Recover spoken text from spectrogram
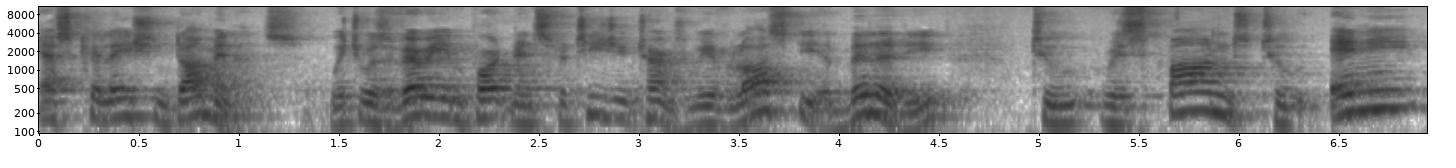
escalation dominance, which was very important in strategic terms. We have lost the ability to respond to any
